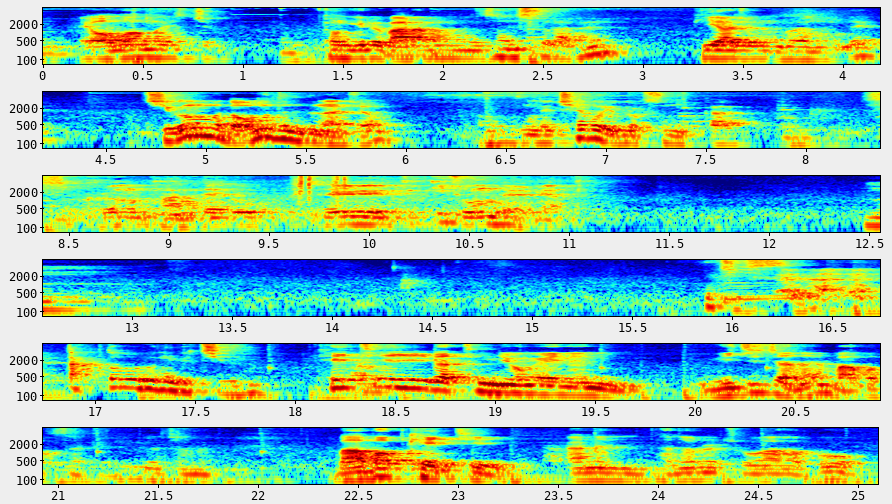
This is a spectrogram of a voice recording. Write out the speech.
어마어마했죠. 경기를 말아먹는 선수라는 비하주는 거였는데 지금은 뭐 너무 든든하죠. 어, 국내 최고 유격수니까. 그럼 반대로 제일 듣기 좋은 별명? 음... 혹시 있어요? 딱 떠오르는 게 지금 KT 같은 경우에는 위즈잖아요 마법사들 그래서 저는 마법 KT라는 단어를 좋아하고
